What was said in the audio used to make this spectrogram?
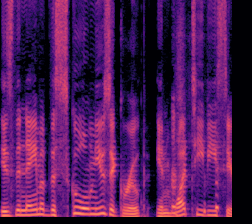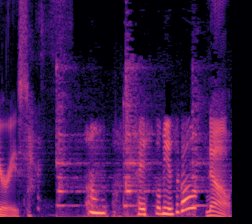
is the name of the school music group in what TV series? Um, High School Musical. No.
